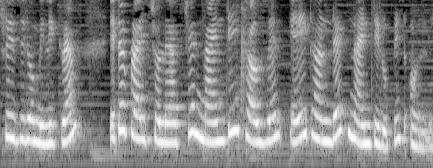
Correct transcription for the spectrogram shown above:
three zero milligram এটার প্রাইস চলে আসছে ninety thousand eight hundred ninety rupees only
